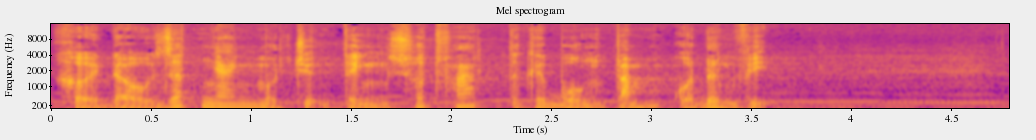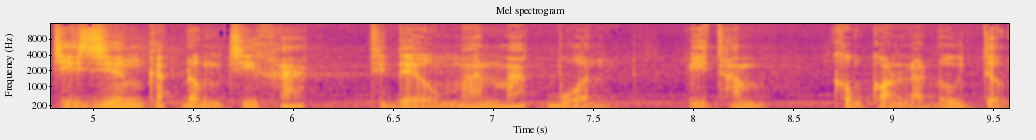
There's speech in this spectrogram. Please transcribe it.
Khởi đầu rất nhanh một chuyện tình xuất phát từ cái buồng tắm của đơn vị. Chỉ riêng các đồng chí khác thì đều man mác buồn Vì Thắm không còn là đối tượng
